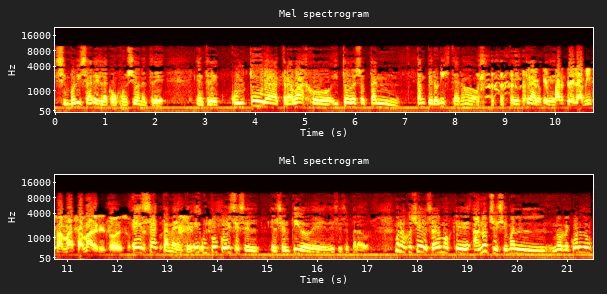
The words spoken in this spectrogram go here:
simbolizar es la conjunción entre, entre cultura, trabajo y todo eso tan tan peronista, ¿no? Eh, claro es que... parte de la misma masa madre todo eso. Exactamente, Eh, un poco ese es el, el sentido de, de ese separador. Bueno, José, sabemos que anoche, si mal no recuerdo,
